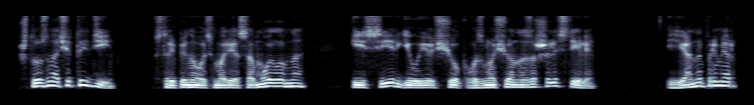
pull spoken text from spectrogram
что значит «иди»?» — встрепенулась Мария Самойловна, и серьги у ее щек возмущенно зашелестели. «Я, например,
